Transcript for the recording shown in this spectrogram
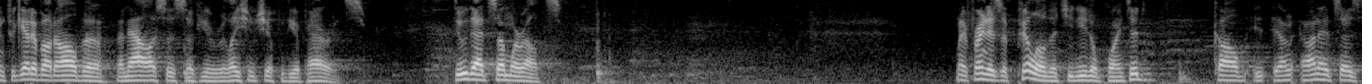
and forget about all the analysis of your relationship with your parents. Do that somewhere else. My friend has a pillow that she needle pointed called, on it says,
